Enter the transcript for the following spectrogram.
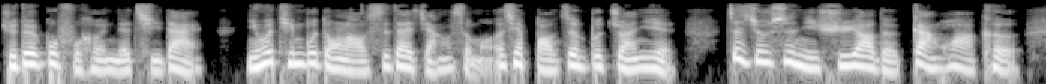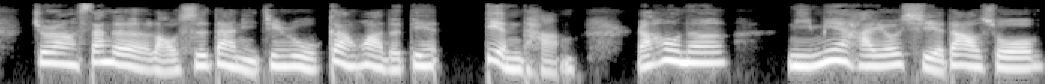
绝对不符合你的期待。你会听不懂老师在讲什么，而且保证不专业。这就是你需要的干化课，就让三个老师带你进入干化的殿殿堂。然后呢，里面还有写到说，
